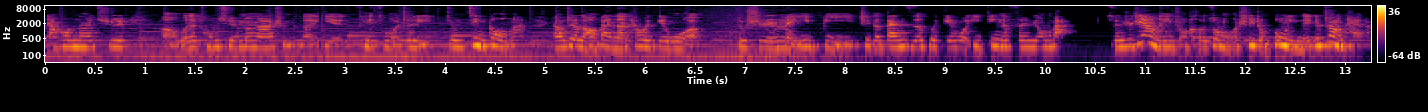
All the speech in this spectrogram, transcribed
然后呢去呃我的同学们啊什么的也可以从我这里就是进购嘛，然后这个老板呢他会给我就是每一笔这个单子会给我一定的分佣吧，所以是这样的一种合作模式，一种共赢的一个状态吧。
